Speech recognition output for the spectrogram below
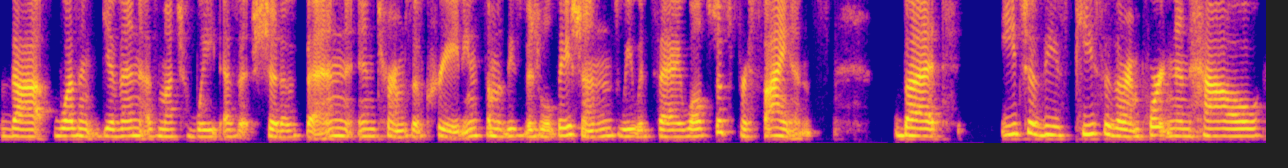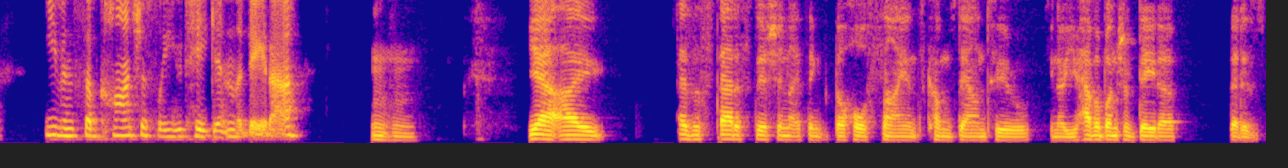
that wasn't given as much weight as it should have been in terms of creating some of these visualizations. We would say, well, it's just for science. But each of these pieces are important in how even subconsciously you take in the data. Mm-hmm. Yeah, I, as a statistician, I think the whole science comes down to you know you have a bunch of data that is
